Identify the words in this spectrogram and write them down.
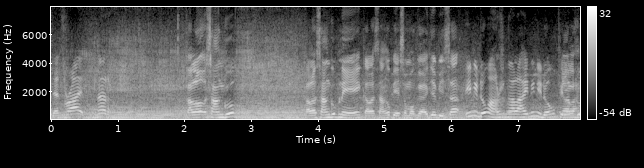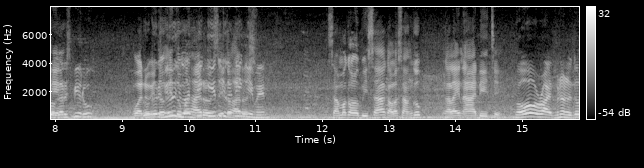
That's right, bener. Kalau sanggup kalau sanggup nih, kalau sanggup ya semoga aja bisa. Ini dong harus ngalahin ini dong film dua Ngalahin. garis biru. Waduh, dua garis itu biru itu juga mah tinggi, harus, itu itu juga tinggi, harus. men. Sama kalau bisa, kalau sanggup ngalahin AADC. Oh right, bener itu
